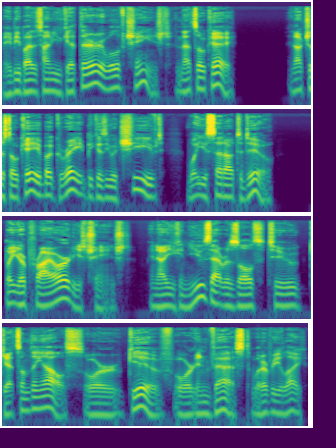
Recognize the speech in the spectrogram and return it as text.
maybe by the time you get there, it will have changed, and that's okay. And not just okay, but great because you achieved what you set out to do. But your priorities changed, and now you can use that result to get something else or give or invest, whatever you like.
